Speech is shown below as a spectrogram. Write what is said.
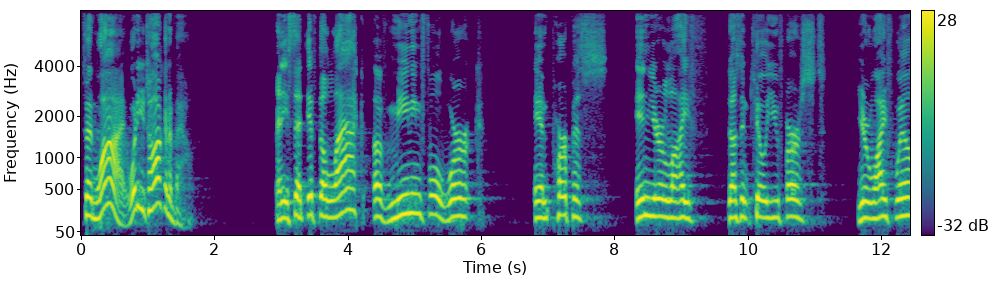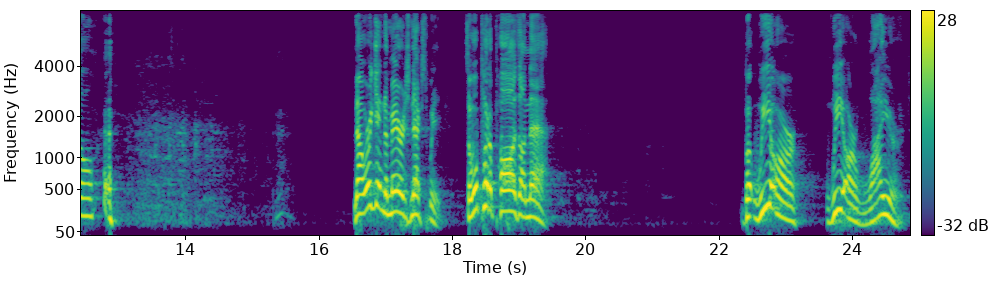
Said, Why? What are you talking about? And he said, If the lack of meaningful work and purpose in your life doesn't kill you first, your wife will. now, we're getting to marriage next week, so we'll put a pause on that. But we are, we are wired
